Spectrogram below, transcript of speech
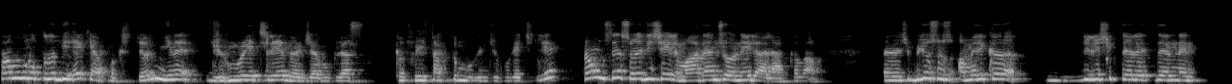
Tam bu noktada bir ek yapmak istiyorum. Yine cumhuriyetçiliğe döneceğim. Biraz kafayı taktım bugün cumhuriyetçiliğe. Tam bu senin söylediğin şeyle, madenci örneğiyle alakalı ama. Ee, şimdi biliyorsunuz Amerika Birleşik Devletleri'nin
